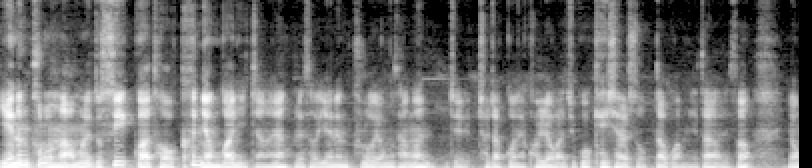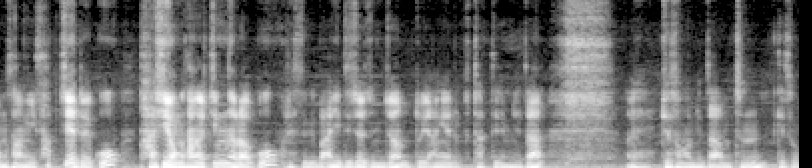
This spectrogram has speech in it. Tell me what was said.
예능 프로는 아무래도 수익과 더 큰 연관이 있잖아요. 그래서 예능 프로 영상은 이제 저작권에 걸려가지고 게시할 수 없다고 합니다. 그래서 영상이 삭제되고 다시 영상을 찍느라고 그래서 많이 늦어진 점 또 양해를 부탁드립니다. 네, 죄송합니다. 아무튼 계속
